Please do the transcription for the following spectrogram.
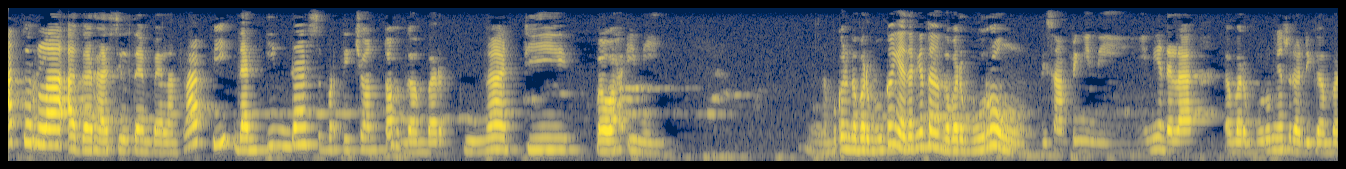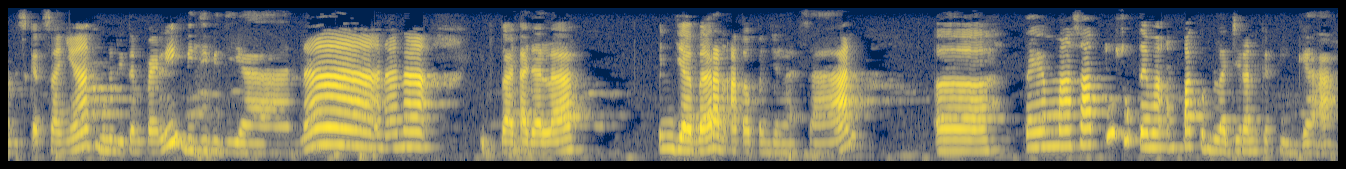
aturlah agar hasil tempelan rapi dan indah seperti contoh gambar bunga di bawah ini. Nah, bukan gambar bunga ya, ternyata gambar burung di samping ini. Ini adalah gambar burung yang sudah digambar di sketsanya, kemudian ditempeli biji-bijian. Nah, anak-anak, itu adalah penjabaran atau penjelasan uh, tema 1 subtema 4 pembelajaran ketiga.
